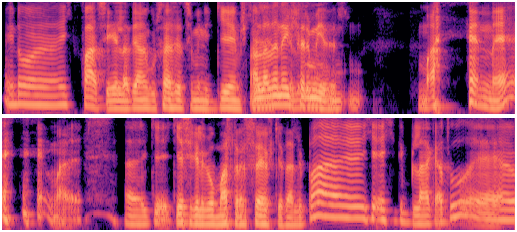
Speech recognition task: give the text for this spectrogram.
Είναι, έχει φάση. Δηλαδή, αν γουστάρεις έτσι mini games. Αλλά δεν έχει θερμίδες. Μα, ναι, ε, και, και έχει και λίγο Masterchef και τα λοιπά, έχει, έχει την πλάκα του. Ε,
